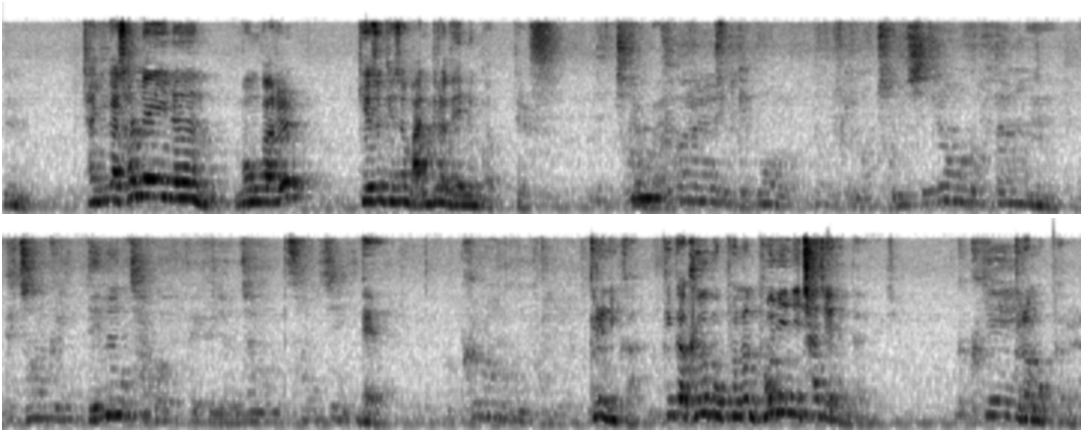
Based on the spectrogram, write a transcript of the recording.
음, 자기가 설레이는 뭔가를 계속해서 만들어내는 것들. 저는. 그거를 이렇게 뭐, 뭐 이렇게 뭐 전시 이런 것보다는 음, 그 저는 그 내면 작업의 그 연장선이지 네. 뭐 그런 건 아니거든요. 그러니까. 그러니까 그 목표는 본인이 찾아야 된다는 거죠. 그러니까 그게 그런 목표를.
